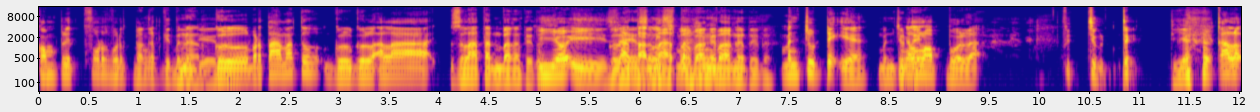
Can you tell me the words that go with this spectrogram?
Complete forward banget gitu Bener. dia itu. Gol pertama tuh gol-gol ala Zlatan banget itu. Iya, Golnya Zlatanisme banget. banget itu. Mencutik ya, Mencutik. ngelop bola. Cute. Dia Kalau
